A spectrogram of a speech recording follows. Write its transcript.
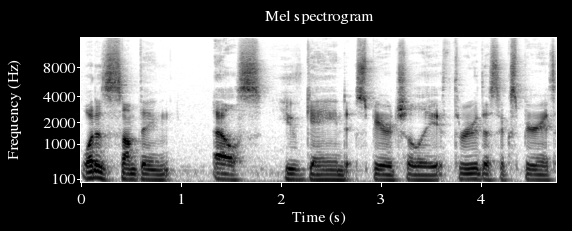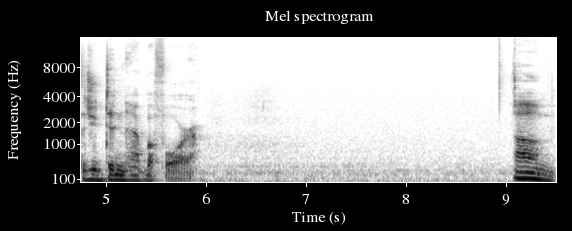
what is something else you've gained spiritually through this experience that you didn't have before? Um,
